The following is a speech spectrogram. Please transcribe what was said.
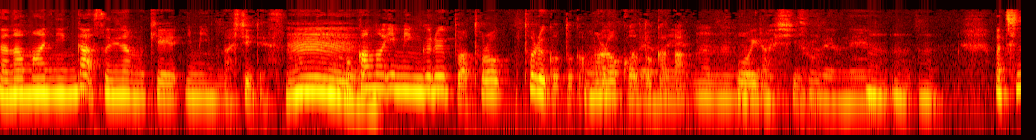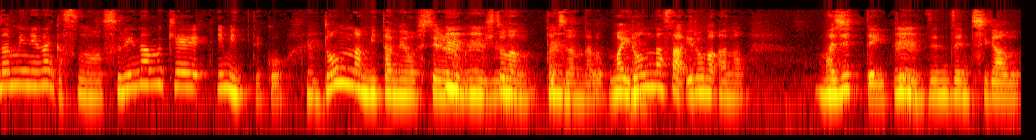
7万人がスリナム系移民らしいです、うん。他の移民グループはトロトルコとかモロッコとかが、多いらしい。そうだよね。うんうんうん。まあ、ちなみになんかそのスリナム系移民ってこううん。どんな見た目をしてる人なんたちなんだろう、まあ、いろんなさ色があの混じっていてうん。全然違う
